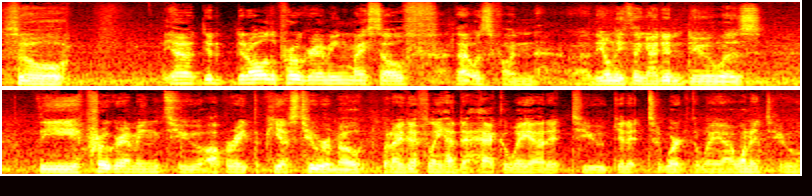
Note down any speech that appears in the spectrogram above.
So, yeah, did did all the programming myself. That was fun. Uh, the only thing I didn't do was the programming to operate the PS2 remote, but I definitely had to hack away at it to get it to work the way I wanted to.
